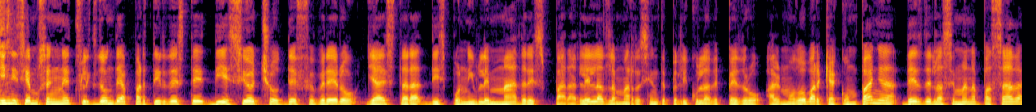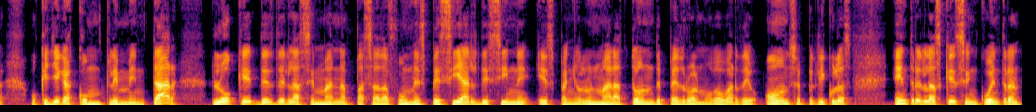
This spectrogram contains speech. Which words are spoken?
Iniciamos en Netflix donde a partir de este 18 de febrero ya estará disponible Madres Paralelas, la más reciente película de Pedro Almodóvar que acompaña desde la semana pasada o que llega a complementar lo que desde la semana pasada fue un especial de cine español, un maratón de Pedro Almodóvar de 11 películas, entre las que se encuentran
